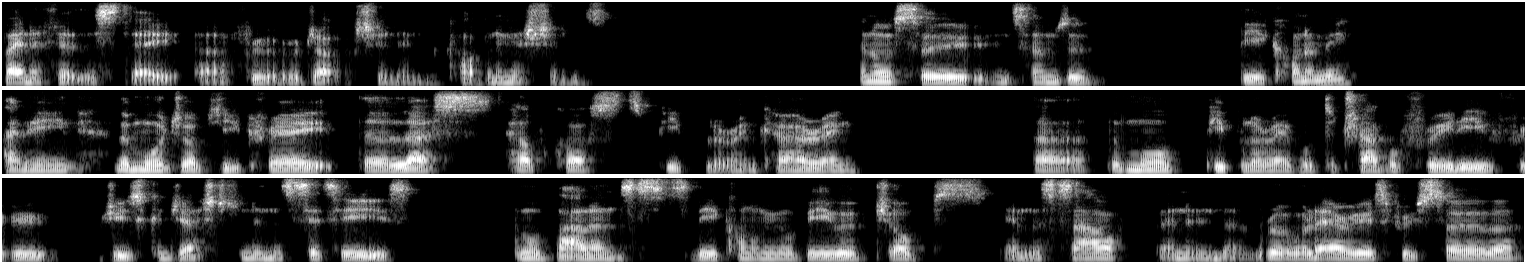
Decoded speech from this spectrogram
benefit the state uh, through a reduction in carbon emissions. And also in terms of the economy, I mean, the more jobs you create, the less health costs people are incurring. Uh, the more people are able to travel freely through reduced congestion in the cities, the more balanced the economy will be with jobs in the south and in the rural areas through solar.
